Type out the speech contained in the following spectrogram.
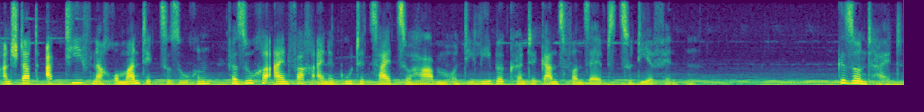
Anstatt aktiv nach Romantik zu suchen, versuche einfach eine gute Zeit zu haben und die Liebe könnte ganz von selbst zu dir finden. Gesundheit.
